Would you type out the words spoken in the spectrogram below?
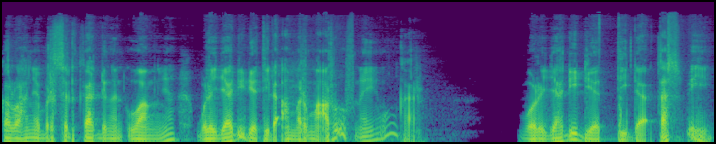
kalau hanya bersedekah dengan uangnya, boleh jadi dia tidak amar ma'ruf nahi mungkar. Boleh jadi dia tidak tasbih,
